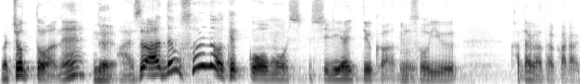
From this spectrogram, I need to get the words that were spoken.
まあちょっとはね。ね、はい、そあでもそういうのは結構もう知り合いっていうか、うん、そういう方々から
